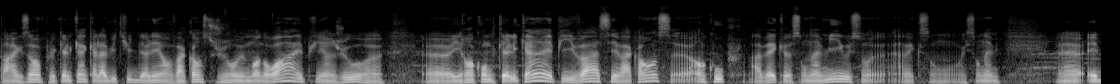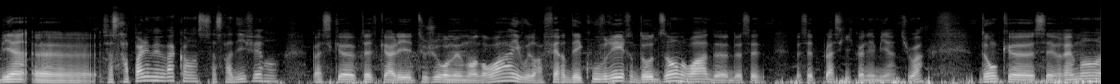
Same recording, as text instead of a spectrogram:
par exemple, quelqu'un qui a l'habitude d'aller en vacances toujours au même endroit, et puis un jour, euh, il rencontre quelqu'un, et puis il va à ses vacances en couple avec son ami ou son, avec son, son ami. Euh, eh bien, euh, ça ne sera pas les mêmes vacances, ça sera différent. Parce que peut-être qu'aller toujours au même endroit, il voudra faire découvrir d'autres endroits de, cette, place qu'il connaît bien, tu vois. Donc, euh, c'est vraiment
